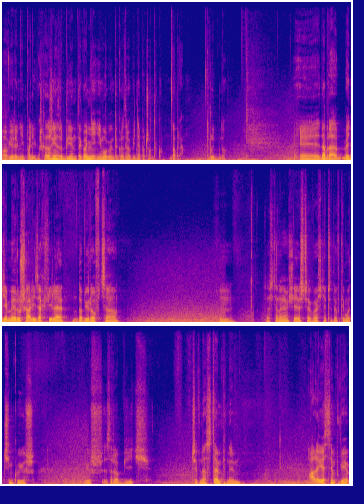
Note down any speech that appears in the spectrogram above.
O wiele mniej paliwa. Szkoda, że nie zrobiłem tego. Nie, nie mogłem tego zrobić na początku. Dobra, trudno. E, dobra, będziemy ruszali za chwilę do biurowca. Hmm. Zastanawiam się jeszcze właśnie, czy to w tym odcinku już, już zrobić, czy w następnym. Ale jestem, powiem,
